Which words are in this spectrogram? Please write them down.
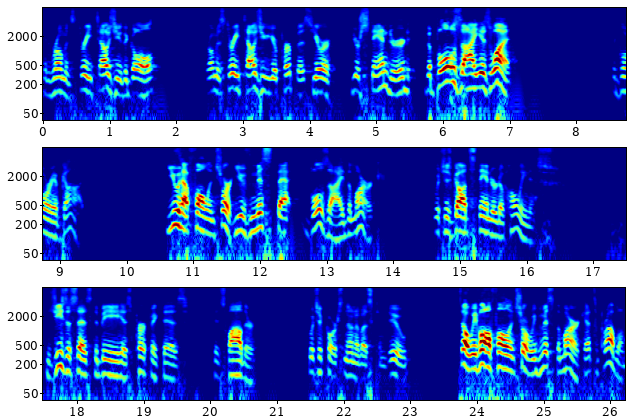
And Romans 3 tells you the goal. Romans 3 tells you your purpose, your, your standard. The bullseye is what? The glory of God. You have fallen short. You've missed that bullseye, the mark, which is God's standard of holiness. Jesus says to be as perfect as his Father, which of course none of us can do. So we've all fallen short. We've missed the mark. That's a problem.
